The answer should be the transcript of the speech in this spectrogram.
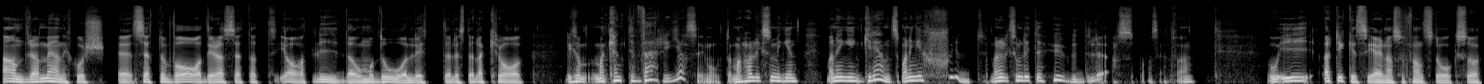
andra människors eh, sätt att vara, deras sätt att, ja, att lida och må dåligt eller ställa krav, liksom, man kan inte värja sig mot dem. Man har liksom ingen, man har ingen gräns, man har ingen skydd. Man är liksom lite hudlös på något sätt. Va? Och I artikelserierna så fanns det också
